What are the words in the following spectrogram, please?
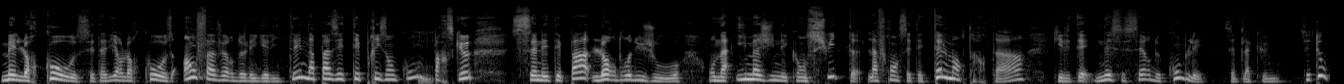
mais leur cause, c'est-à-dire leur cause en faveur de l'égalité, n'a pas été prise en compte mm. parce que ce n'était pas l'ordre du jour. On a imaginé qu'ensuite la France était tellement en retard qu'il était nécessaire de combler cette lacune. C'est tout.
